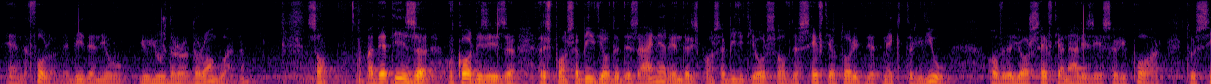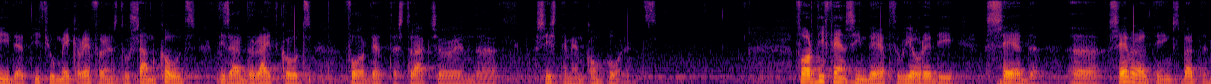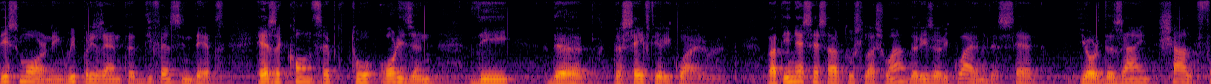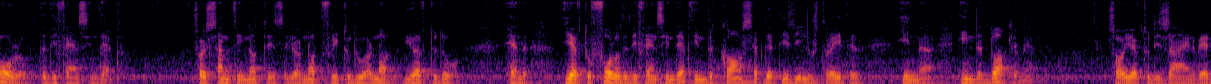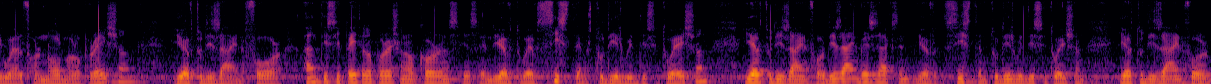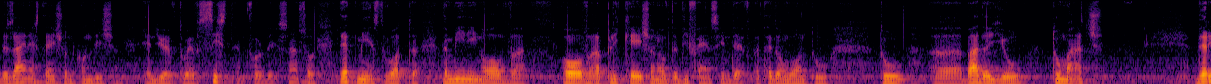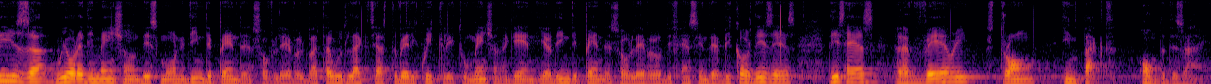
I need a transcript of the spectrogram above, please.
and follow. Maybe then you, you use the, the wrong one. So, but that is, uh, of course, this is a responsibility of the designer and the responsibility also of the safety authority that makes the review of the, your safety analysis report to see that if you make reference to some codes, these are the right codes for that structure and uh, system and components. For defense in depth, we already said uh, several things, but this morning we presented defense in depth as a concept to origin the, the, the safety requirement. But in SSR 2 slash 1, there is a requirement that said your design shall follow the defense in depth. It's something not is you're not free to do or not. You have to do. And you have to follow the defense in depth in the concept that is illustrated in, uh, in the document. So you have to design very well for normal operation. You have to design for anticipated operational occurrences, and you have to have systems to deal with the situation. You have to design for design-based accident. You have a system to deal with this situation. You have to design for design extension condition and you have to have a system for this. Huh? So that means what uh, the meaning of, uh, of application of the defense in depth, but I don't want to, to uh, bother you too much. There is, uh, we already mentioned this morning the independence of level, but I would like just very quickly to mention again here the independence of level of defense in depth, because this is, this has a very strong impact on the design.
